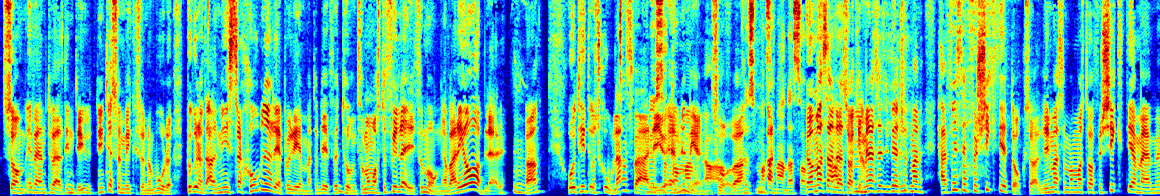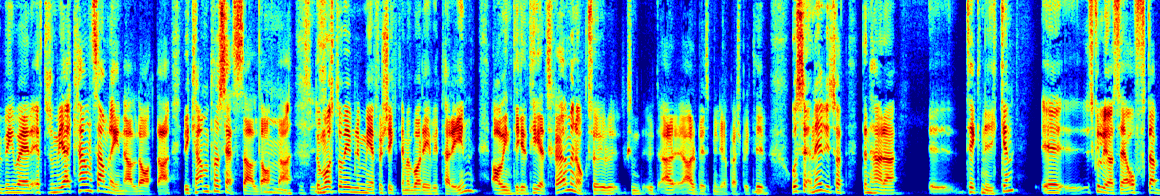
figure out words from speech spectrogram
som eventuellt inte utnyttjas så mycket som de borde på grund av att administrationen av det programmet har blivit för tungt för man måste fylla i för många variabler. Va? Och, titta, och skolans värld är ju ännu man- mer ja, så. Va? plus massa andra saker. Ja, massa andra saker. Mm. Men alltså, jag tror att man, här finns en försiktighet också. Det är massa man måste vara försiktiga med. Men vi, eftersom vi kan samla in all data, vi kan processa all data, Mm, då måste vi bli mer försiktiga med vad det är vi tar in. Av integritetsskäl men också ur, liksom, ur ett ar- arbetsmiljöperspektiv. Mm. Och sen är det ju så att den här eh, tekniken eh, skulle jag säga ofta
